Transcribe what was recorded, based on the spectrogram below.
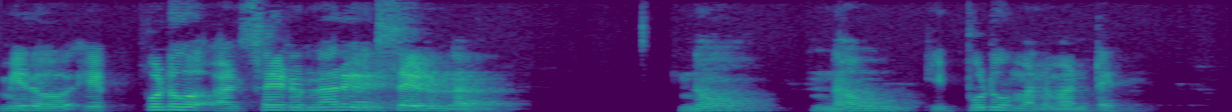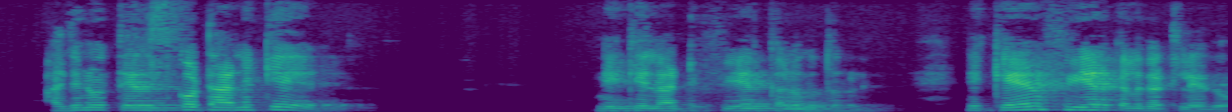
మీరు ఎప్పుడు అటు సైడ్ ఉన్నారు, ఇటు సైడ్ ఉన్నారు. నో, నవ్వు ఇప్పుడు మనం అంటే అది నువ్వు తెలుసుకోవటానికే నీకు ఇలాంటి ఫియర్ కలుగుతుంది. నీకేం ఫియర్ కలగట్లేదు.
